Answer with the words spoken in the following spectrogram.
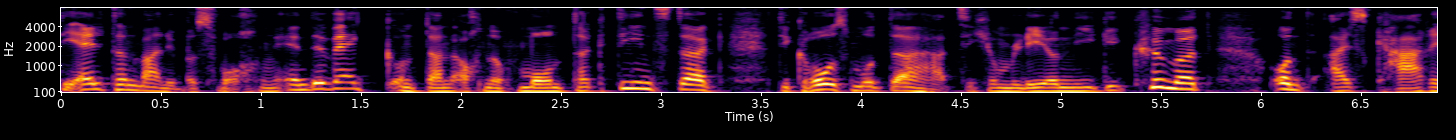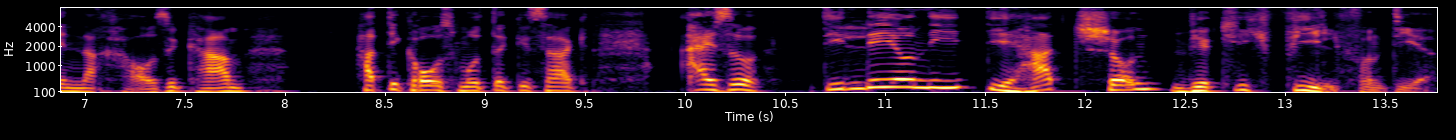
Die Eltern waren übers Wochenende weg und dann auch noch Montag, Dienstag. Die Großmutter hat sich um Leonie gekümmert und als Karin nach Hause kam, hat die Großmutter gesagt, also die Leonie, die hat schon wirklich viel von dir.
